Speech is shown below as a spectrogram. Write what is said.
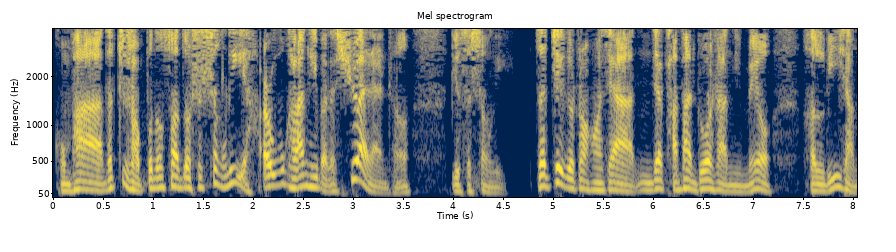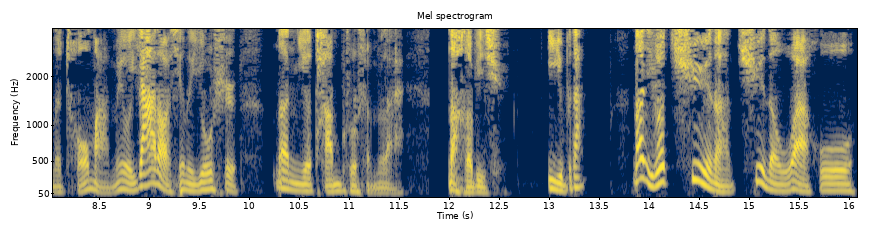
恐怕他至少不能算作是胜利啊。而乌克兰可以把它渲染成一次胜利。在这个状况下，你在谈判桌上你没有很理想的筹码，没有压倒性的优势，那你又谈不出什么来，那何必去？意义不大。那你说去呢？去呢，无外乎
